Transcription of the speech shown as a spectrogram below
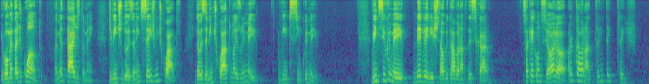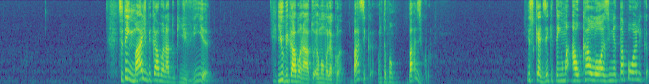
Eu vou aumentar de quanto? Da metade também. De 22 a 26, 24. Então vai ser 24 mais 1,5. 25,5. 25,5 deveria estar o bicarbonato desse cara. Só que aí quando você olha, ó, olha o bicarbonato, 33. Se tem mais bicarbonato do que devia, e o bicarbonato é uma molécula básica, é um tampão básico, isso quer dizer que tem uma alcalose metabólica.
